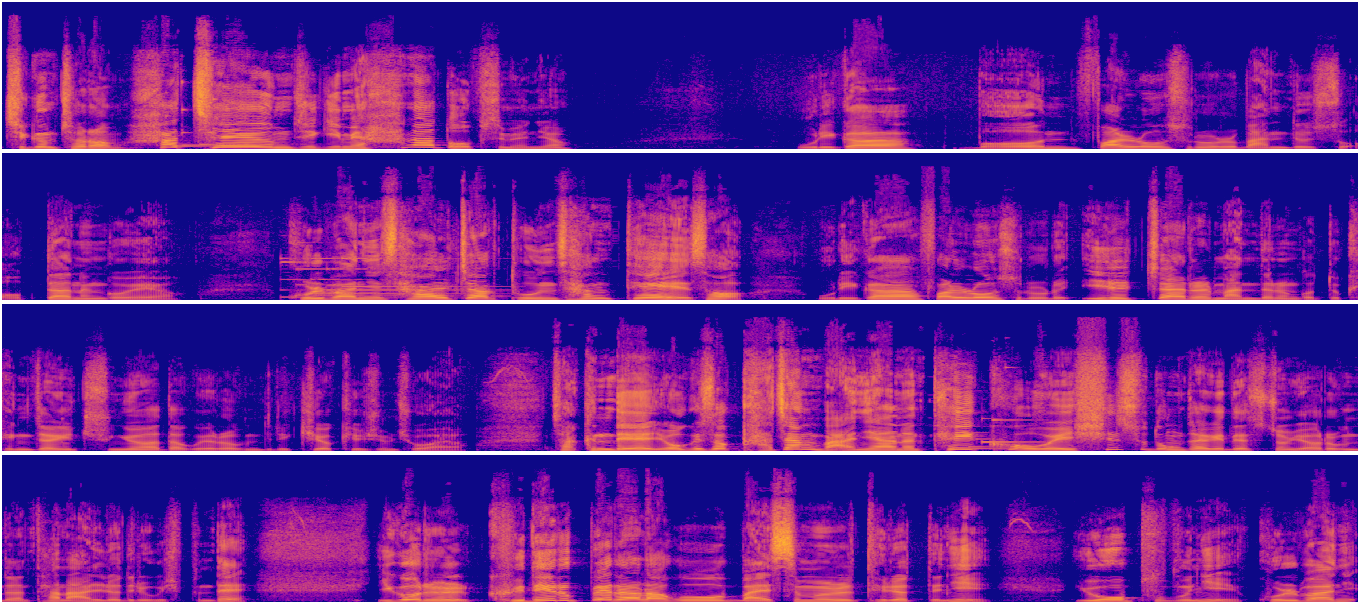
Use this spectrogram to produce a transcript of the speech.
지금처럼 하체 움직임이 하나도 없으면요. 우리가 먼 팔로우 스로를 만들 수 없다는 거예요. 골반이 살짝 돈 상태에서 우리가 팔로우 스로를 일자를 만드는 것도 굉장히 중요하다고 여러분들이 기억해 주시면 좋아요. 자, 근데 여기서 가장 많이 하는 테이크 어웨이 실수 동작에 대해서 좀 여러분들한테 하나 알려드리고 싶은데 이거를 그대로 빼라라고 말씀을 드렸더니 요 부분이 골반이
